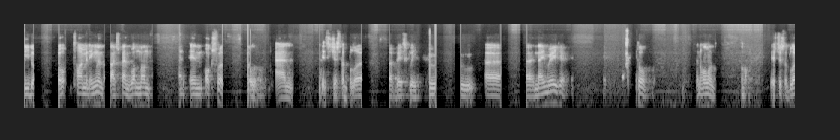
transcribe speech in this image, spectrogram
the time in England, I spent one month in Oxford, and it's just a blur, basically. To uh, uh, Nijmegen, in Holland, it's just a blur,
